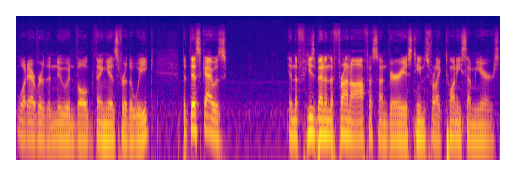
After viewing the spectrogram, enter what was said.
whatever the new in vogue thing is for the week. But this guy was in the he's been in the front office on various teams for like 20 some years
